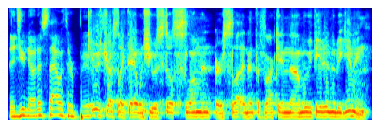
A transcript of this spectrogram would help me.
Did you notice that with her boobs? She was dressed like that when she was still slumming or slutting at the fucking uh, movie theater in the beginning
